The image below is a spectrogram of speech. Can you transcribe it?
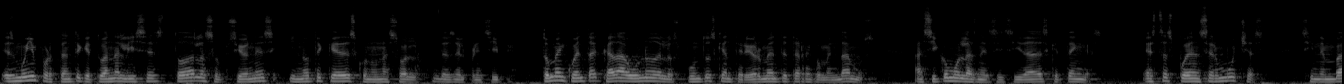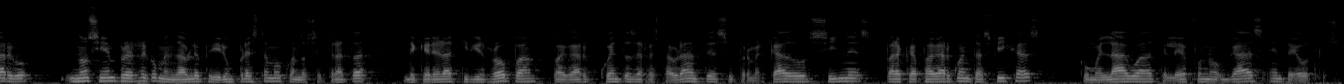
es muy importante que tú analices todas las opciones y no te quedes con una sola desde el principio. Toma en cuenta cada uno de los puntos que anteriormente te recomendamos, así como las necesidades que tengas. Estas pueden ser muchas, sin embargo, no siempre es recomendable pedir un préstamo cuando se trata de querer adquirir ropa, pagar cuentas de restaurantes, supermercados, cines, para pagar cuentas fijas como el agua, teléfono, gas, entre otros.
